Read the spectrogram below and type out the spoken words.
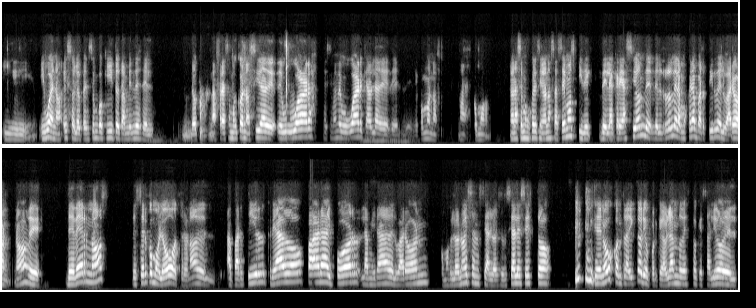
y, y, bueno, eso lo pensé un poquito también desde el, una frase muy conocida de, de de Simón de Beauvoir, que habla de, cómo nos, no, nacemos mujeres y no nos hacemos, y de, la creación del rol de la mujer a partir del varón, ¿no? De, vernos, de ser como lo otro, ¿no? a partir, creado para y por la mirada del varón, como lo no esencial, lo esencial es esto, que de nuevo es contradictorio, porque hablando de esto que salió del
